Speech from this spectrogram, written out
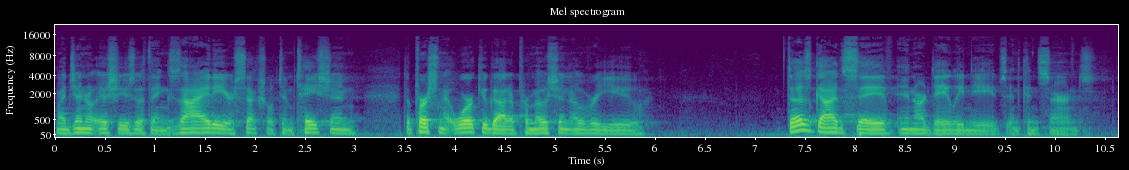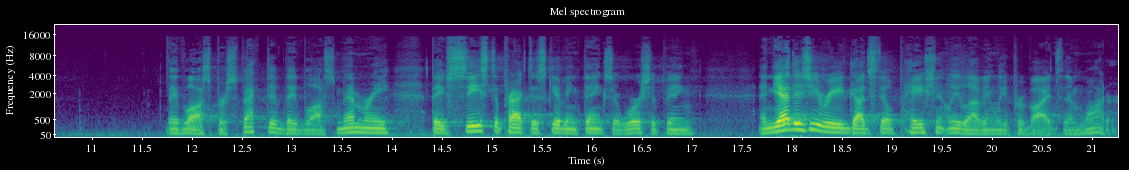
my general issues with anxiety or sexual temptation, the person at work who got a promotion over you. Does God save in our daily needs and concerns? They've lost perspective, they've lost memory, they've ceased to practice giving thanks or worshiping. And yet, as you read, God still patiently, lovingly provides them water.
